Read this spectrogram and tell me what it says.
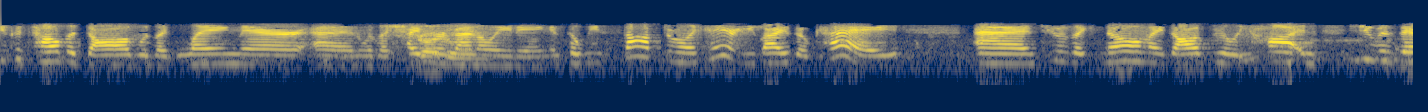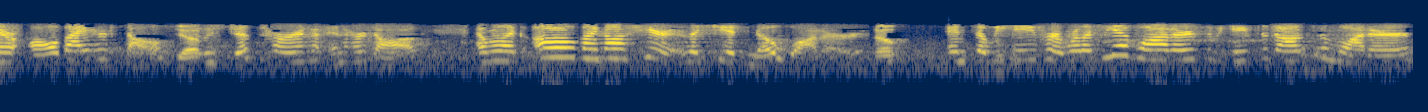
you could tell the dog was like laying there and was like Struggling. hyperventilating. And so we stopped and we're like, "Hey, are you guys okay?" And she was like, "No, my dog's really hot." And she was there all by herself. Yep. It was just her and, and her dog. And we're like, "Oh my gosh, here!" Like she had no water. Nope. And so we gave her. We're like, "We have water," so we gave the dog some water.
